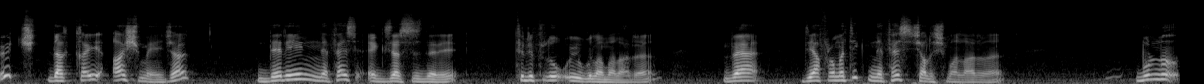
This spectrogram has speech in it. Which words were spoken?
3 dakikayı aşmayacak derin nefes egzersizleri, triflu uygulamaları ve diyaframatik nefes çalışmalarını bunu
